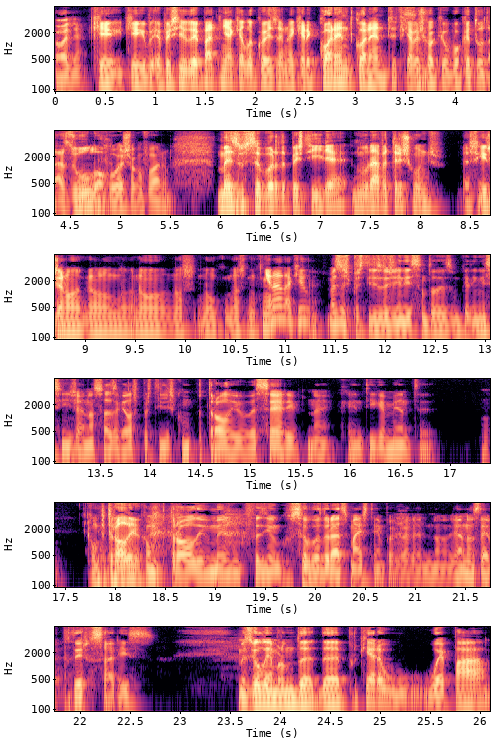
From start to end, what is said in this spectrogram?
olha, Que, que a pastilha do Epá tinha aquela coisa, não é? Que era corante, corante, ficavas com a boca toda azul ou roxa, ou conforme, mas o sabor da pastilha demorava 3 segundos. A seguir já não, não, não, não, não, não, não, tinha nada aquilo. mas as pastilhas hoje em dia são todas um bocadinho assim. Já não se faz aquelas pastilhas com petróleo a sério, não é? Que antigamente, Com petróleo. com petróleo mesmo, que faziam que o sabor durasse mais tempo. Agora não- já não se deve poder usar isso. Mas eu lembro-me da, da- Porque era o, o epá,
